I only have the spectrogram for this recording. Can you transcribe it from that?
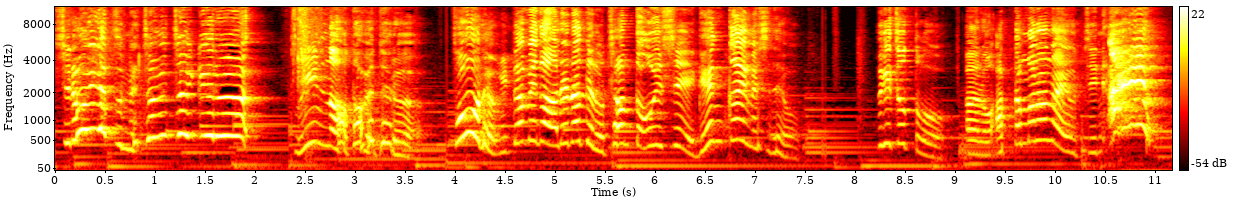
い！白いやつめちゃめちゃいける。ウインナー食べてる。そうだよ。見た目があれだけどちゃんと美味しい。限界飯だよ。次ちょっとあの温まらないうちにああ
